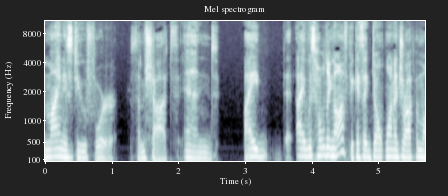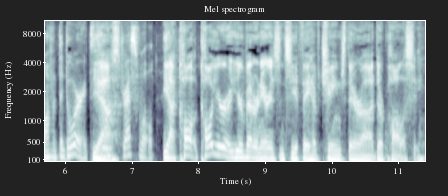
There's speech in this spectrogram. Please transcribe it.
mine is due for some shots and I. I was holding off because I don't want to drop him off at the door. It's Yeah. too stressful. Yeah, call call your your veterinarians and see if they have changed their uh, their policy.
